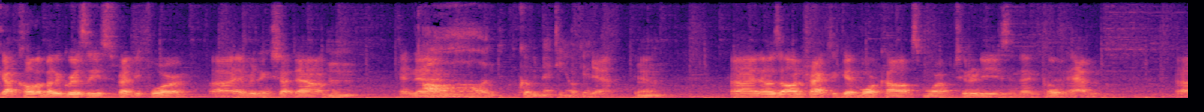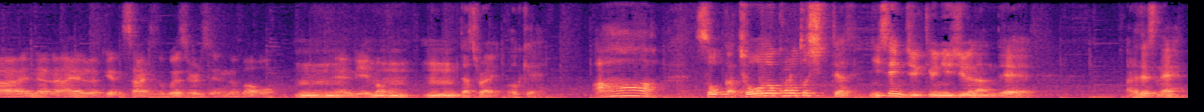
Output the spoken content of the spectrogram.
Got called up by the Grizzlies right before uh, everything shut down. Mm. And then. Oh, COVID 19, okay. Yeah, yeah. Mm. Uh, and I was on track to get more call ups, more opportunities, and then COVID happened. Uh, and then I ended up getting signed to the Wizards in the bubble, mm, the NBA bubble. Mm, mm, that's right. Okay. ああそっかちょうどこの年って2019-20なんであれですね。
